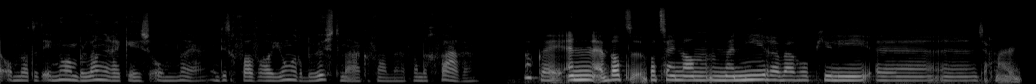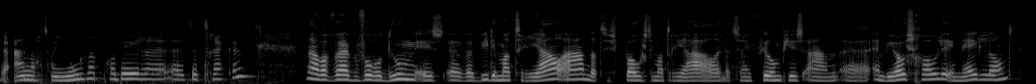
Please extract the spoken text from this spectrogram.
Omdat het enorm belangrijk is om nou ja, in dit geval vooral jongeren bewust te maken van, van de gevaren. Oké, en wat, wat zijn dan manieren waarop jullie zeg maar de aandacht van jongeren proberen te trekken? Nou, wat wij bijvoorbeeld doen is, we bieden materiaal aan. Dat is postermateriaal en dat zijn filmpjes aan mbo-scholen in Nederland.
